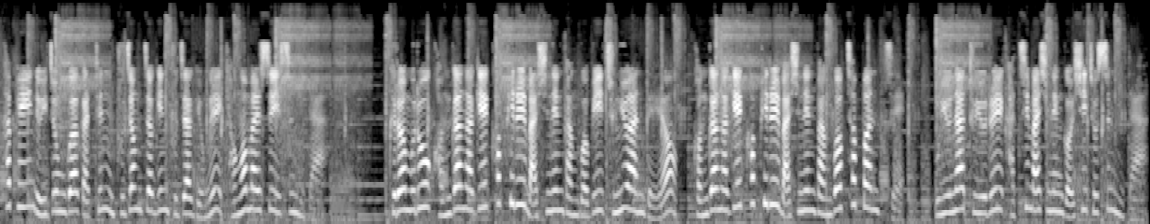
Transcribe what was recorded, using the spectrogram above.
카페인 의존과 같은 부정적인 부작용을 경험할 수 있습니다. 그러므로 건강하게 커피를 마시는 방법이 중요한데요. 건강하게 커피를 마시는 방법 첫 번째, 우유나 두유를 같이 마시는 것이 좋습니다.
